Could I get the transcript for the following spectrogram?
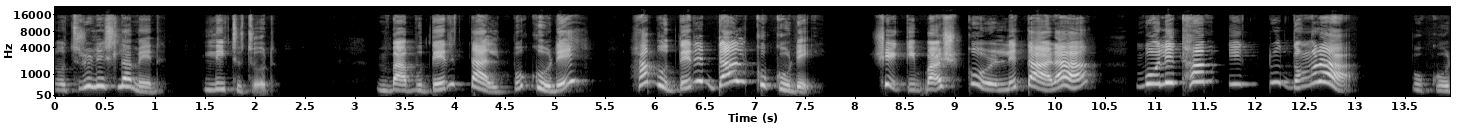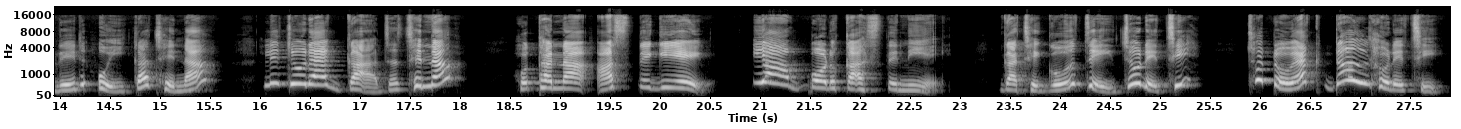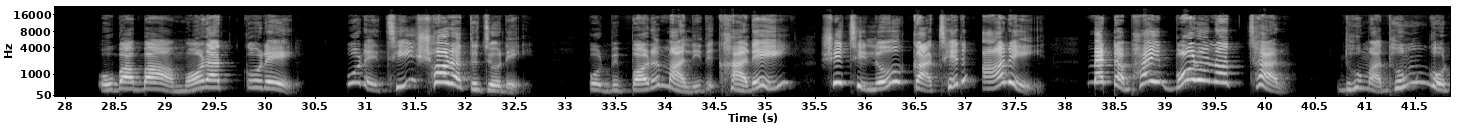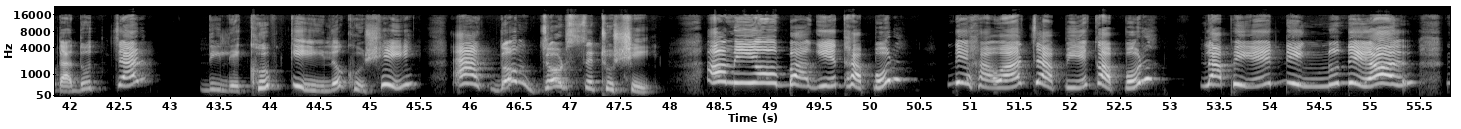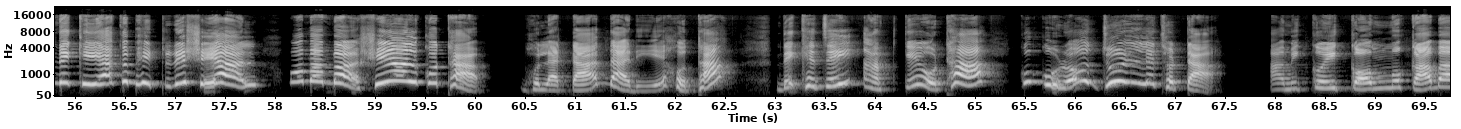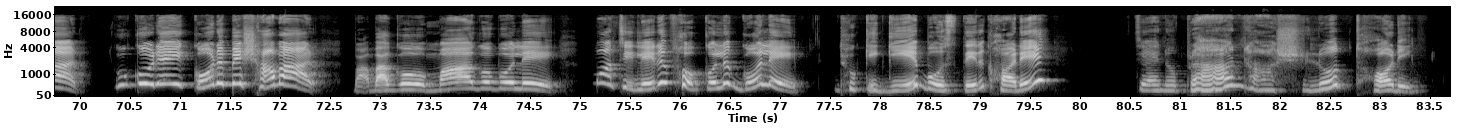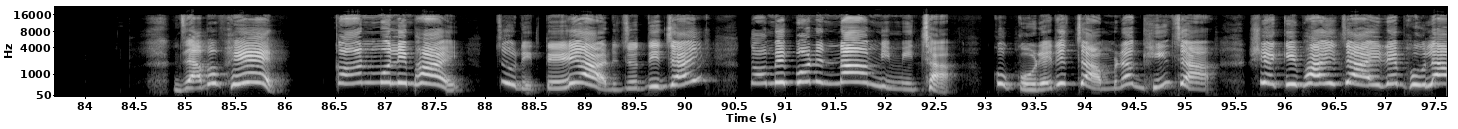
নজরুল ইসলামের লিচু চোর। বাবুদের তাল পুকুরে, হাবুদের ডাল কুকুরে। সে কি বাস করলে তারা? বলি থাম একটু দাঁড়া। পুকুরের ওই কাছে না, লিচুর এক গাছ আছে না? হোথা না আসতে গিয়ে, ইয়া বড় কাস্তে নিয়ে। গাছে গো যেই চড়েছি, ছোট এক ডাল ধরেছি। ও বাবা, মরাত করে। পড়েছি সরাত জোরে। পড়বি পর মালির ঘাড়েই সে ছিল গাছের আড়ে। বেটা ভাই বড় নচ্ছার, ধুমাধুম গোটা দুচ্চার দিলে খুব কিলো খুশি একদম জোরসে ঠুসি। আমিও বাগিয়ে থাপড়, দেহাওয়া চাপিয়ে কাপড়। লাফিয়ে ডিংনু দেয়াল, দেখি এক ভিতরে শেয়াল। ও বাবা, শেয়াল কোথা? ভোলাটা দাঁড়িয়ে হোথা। দেখেছেই আঁতকে ওঠা কুকুরও জুড়লে ছোটা। আমি কই কম্ম কাবার? কুকুরেই করবে সাবার। বাবা গো, মা গো বলে, মচিলের ফকল গোলে, ঢুকে গিয়ে বস্তির ঘরে, যেন প্রাণ আসলো ধরে। যাব ফের, কানমলি ভাই চুরিতে আর যদি যাই, তবে পর নামি মিছা। কুকুরের চামড়া ঘিচা, সে কি ভাই যাই রে ভুলা?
